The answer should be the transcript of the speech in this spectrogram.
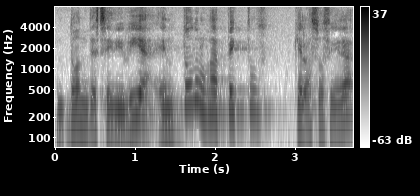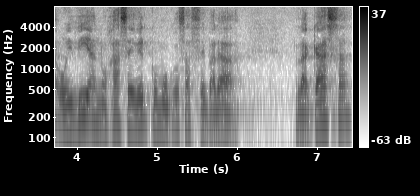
donde se vivía en todos los aspectos que la sociedad hoy día nos hace ver como cosas separadas. La casa,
